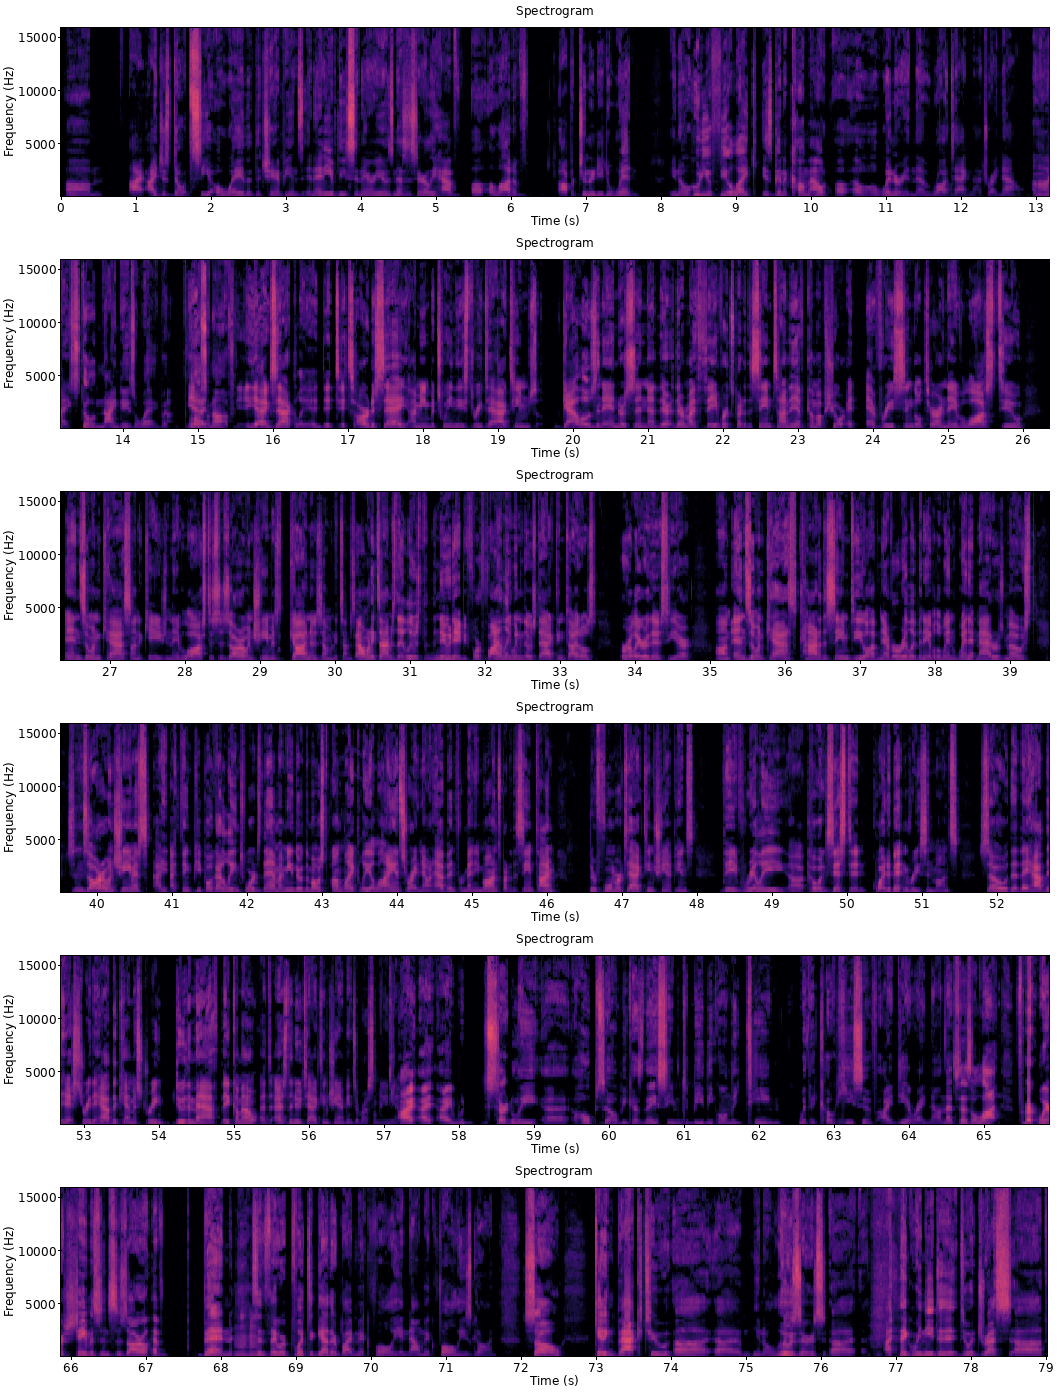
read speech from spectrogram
Um, I, I just don't see a way that the champions in any of these scenarios necessarily have a, a lot of opportunity to win. You know, who do you feel like is going to come out a, a, a winner in the Raw tag match right now? I mean, I- still nine days away, but Yeah, close enough. Yeah, exactly. It, it, it's hard to say. I mean, between these three tag teams, Gallows and Anderson, uh, they're they're my favorites, but at the same time, they have come up short at every single turn. They have lost to Enzo and Cass on occasion. They have lost to Cesaro and Sheamus. God knows how many times. How many times they lose to the New Day before finally winning those tag team titles earlier this year. Um, Enzo and Cass, kind of the same deal, have never really been able to win when it matters most. Cesaro and Sheamus, I, I think people got to lean towards them. I mean, they're the most unlikely alliance right now and have been for many months, but at the same time, they're former tag team champions. They've really uh, coexisted quite a bit in recent months. So that they have the history, they have the chemistry. Do the math. They come out as, as the new tag team champions at WrestleMania. I, I, I would certainly uh, hope so because they seem to be the only team with a cohesive idea right now. And that says a lot for where Sheamus and Cesaro have been since they were put together by Mick Foley and now Mick Foley's gone. So getting back to uh, uh, you know losers, uh, I think we need to to address uh,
